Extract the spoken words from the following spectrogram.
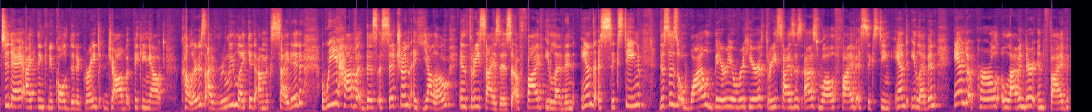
today. I think Nicole did a great job picking out colors. I really like it. I'm excited. We have this citrine yellow in three sizes, a 5, 11, and a 16. This is wild berry over here, three sizes as well, 5, 16, and 11, and pearl lavender in 5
